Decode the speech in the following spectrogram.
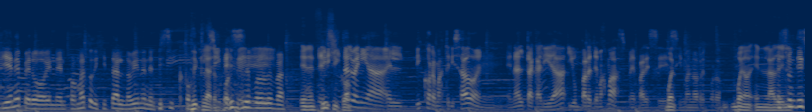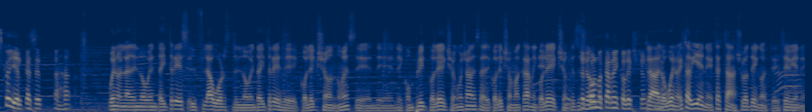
viene, pero en el formato digital, no viene en el físico. Sí, claro. Sí, Ese es el problema. En el El físico. digital venía el disco remasterizado en, en alta calidad y un par de temas más, me parece, Bueno. si mal no recuerdo. Bueno, en la Es un del disco y el cassette. Ajá. Bueno, en la del 93, el Flowers del 93 de Collection, ¿no es? De, de- de Complete Collection, ¿cómo se llama esa? De Collection McCartney Collection, qué sé The yo. Paul McCartney Collection. Claro, bueno, esta viene, esta está, yo la tengo, este, este viene.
